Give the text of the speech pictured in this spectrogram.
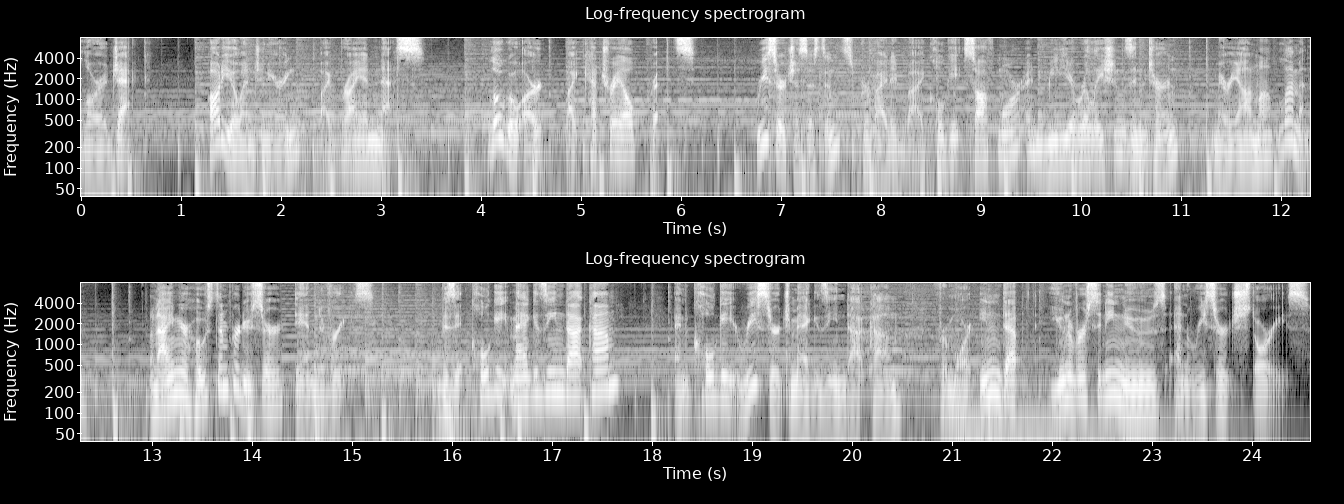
Laura Jack. Audio engineering by Brian Ness. Logo art by Ketrail Pritz. Research assistance provided by Colgate sophomore and media relations intern, Mariama Lemon and I am your host and producer, Dan DeVries. Visit ColgateMagazine.com and ColgateResearchMagazine.com for more in depth university news and research stories.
